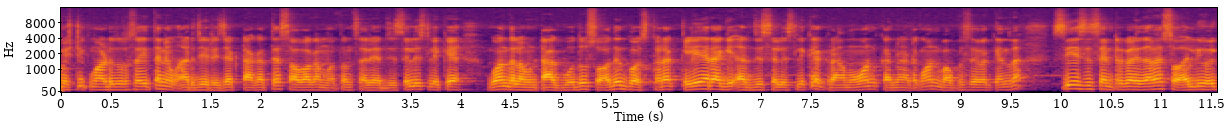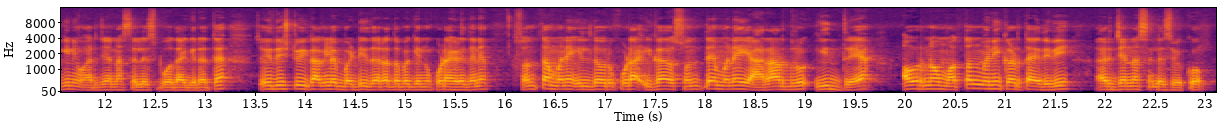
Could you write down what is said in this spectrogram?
ಮಿಸ್ಟೇಕ್ ಮಾಡಿದ್ರು ಸಹಿತ ನೀವು ಅರ್ಜಿ ರಿಜೆಕ್ಟ್ ಆಗುತ್ತೆ. ಸೊ, ಅವಾಗ ಮತ್ತೊಂದು ಸಾರಿ ಅರ್ಜಿ ಸಲ್ಲಿಸಲಿಕ್ಕೆ ಗೊಂದಲ ಉಂಟಾಗ್ಬೋದು. ಸೊ, ಅದಕ್ಕೋಸ್ಕರ ಕ್ಲಿಯರ್ ಆಗಿ ಅರ್ಜಿ ಸಲ್ಲಿಸಲಿಕ್ಕೆ ಗ್ರಾಮ ಒನ್ ಕರ್ನಾಟಕ one Bapu Seva Kendra, C S C ಸೆಂಟರ್ಗಳಿದ್ದಾವೆ ಸೊ, ಅಲ್ಲಿ ಹೋಗಿ ನೀವು ಅರ್ಜಿಯನ್ನು ಸಲ್ಲಿಸ್ಬೋದಾಗಿರುತ್ತೆ. ಸೊ, ಇದಿಷ್ಟು ಈಗಾಗಲೇ ಬಡ್ಡಿ ದರದ ಬಗ್ಗೆನೂ ಕೂಡ ಹೇಳಿದ್ದೇನೆ. ಸ್ವಂತ ಮನೆ ಇಲ್ದವರು ಕೂಡ ಈಗ ಸ್ವಂತ ಮನೆ ಯಾರಾದರೂ ಇದ್ದರೆ ಅವ್ರು ನಾವು ಮತ್ತೊಂದು ಮನೆ ಕಟ್ತಾ ಇದ್ದೀವಿ ಅರ್ಜಿಯನ್ನು ಸಲ್ಲಿಸಬೇಕು.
